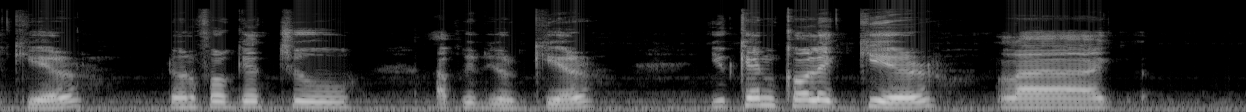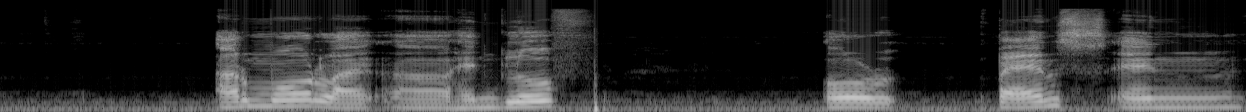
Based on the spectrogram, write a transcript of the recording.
gear. Don't forget to upgrade your gear you can collect gear like armor like uh, hand glove or pants and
